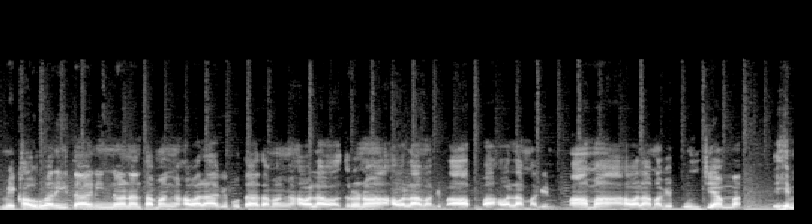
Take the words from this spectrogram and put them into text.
මේ කවරුහරි හිතාගන්නවනම් තමන් හවලාගේ පුතා තමන් හවලා වදුරනවා හවලාමගේ බාප්පා හවලා මගෙන් මාම හවලා මගේ පුංචියම්ම එහෙම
